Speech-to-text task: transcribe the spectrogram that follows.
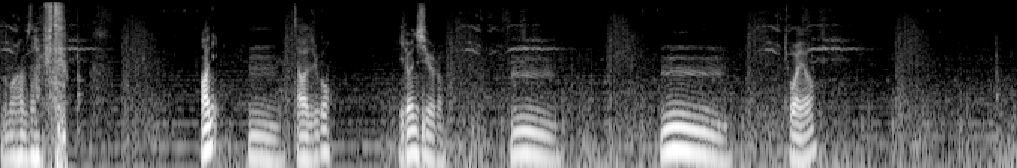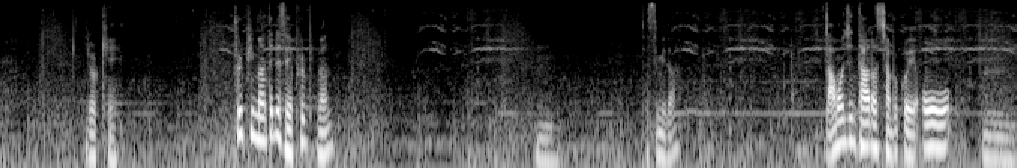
너무 감사합니다 아니 음 잡아주고 이런 식으로 음 음, 좋아요. 이렇게. 풀피만 때리세요, 풀피만. 음, 됐습니다. 나머진 다 알아서 잡을 거예요. 오, 음,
